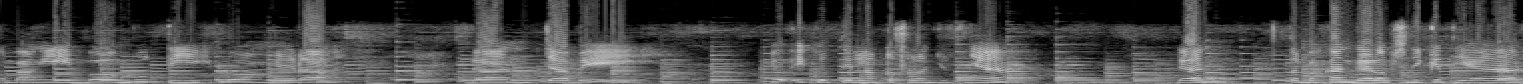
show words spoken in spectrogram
kemangi, bawang putih, bawang merah, dan cabai. Yuk ikutin langkah selanjutnya dan tambahkan garam sedikit ya.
